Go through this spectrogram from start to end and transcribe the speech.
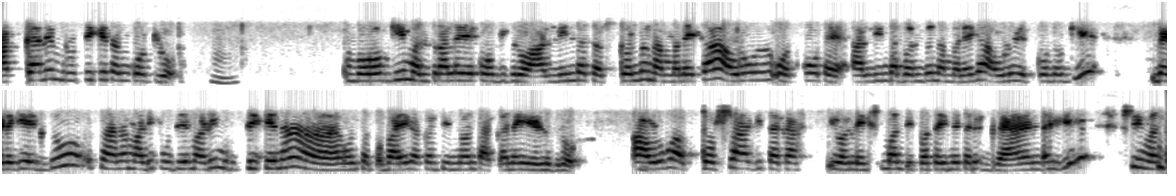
ಅಕ್ಕನೇ ಮೃತಿಕೆ ತಂದು ಕೊಟ್ರು ಹ್ಮ್. ಹೋಗಿ ಮಂತ್ರಾಲಯಕ್ಕೆ ಹೋಗಿದ್ರು. ಅಲ್ಲಿಂದ ತರ್ಸ್ಕೊಂಡು ನಮ್ಮ ಮನೆಗ ಅವಳು ಹೊಸಕೋಟೆ ಅಲ್ಲಿಂದ ಬಂದು ನಮ್ಮ ಮನೆಗೆ ಅವಳು ಎತ್ಕೊಂಡು ಹೋಗಿ ಬೆಳಗ್ಗೆ ಎದ್ದು ಸ್ನಾನ ಮಾಡಿ ಪೂಜೆ ಮಾಡಿ ಮೃತ್ತಿಕೆನ ಒಂದ್ ಸ್ವಲ್ಪ ಬಾಯಿಗೆ ಹಾಕೊಂಡ್ ತಿನ್ನು ಅಂತ ಅಕ್ಕನೇ ಹೇಳಿದ್ರು. ಅವಳಿಗೂ ಹತ್ತು ವರ್ಷ ಆಗಿತ್ತಕ್ಕ ಇವಾಗ ನೆಕ್ಸ್ಟ್ ಮಂತ್ ಇಪ್ಪತ್ತೈದನೇ ತಾರೀಕು ಗ್ರ್ಯಾಂಡ್ ಆಗಿ ಶ್ರೀಮಂತ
